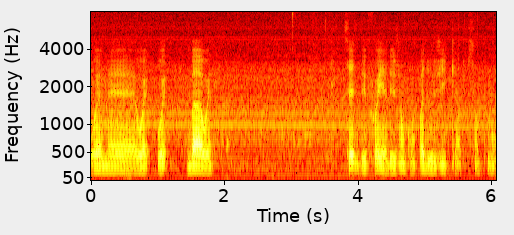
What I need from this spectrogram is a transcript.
Ouais, mais ouais, ouais, bah ouais. Des fois, il y a des gens qui n'ont pas de logique, hein, tout simplement.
